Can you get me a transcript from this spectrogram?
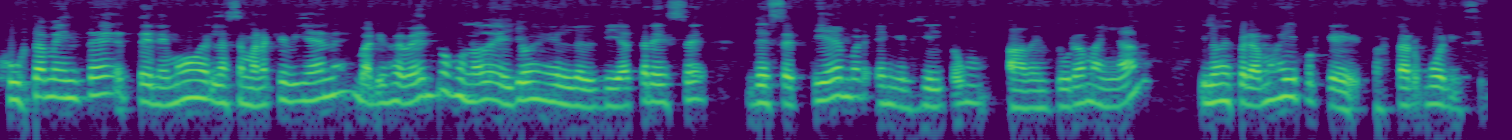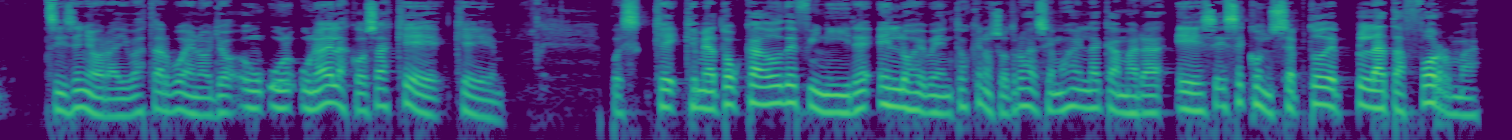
Justamente tenemos la semana que viene varios eventos, uno de ellos es el del día 13 de septiembre en el Hilton Aventura Miami y los esperamos ahí porque va a estar buenísimo. Sí, señora, ahí va a estar bueno. Yo, una de las cosas que, que pues que, que, me ha tocado definir en los eventos que nosotros hacemos en la Cámara es ese concepto de plataforma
